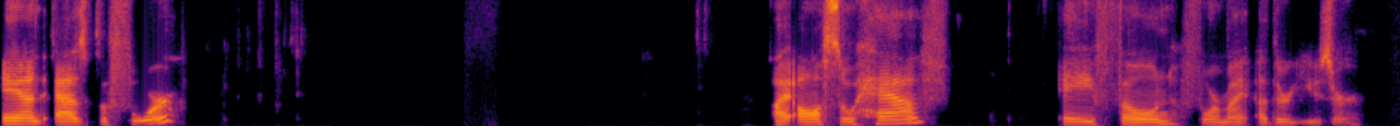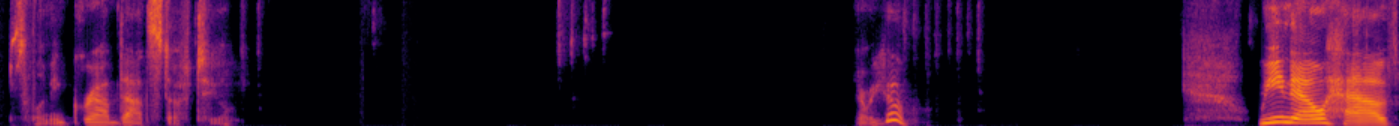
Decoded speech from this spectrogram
And as before, I also have a phone for my other user. So let me grab that stuff too. There we go. We now have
